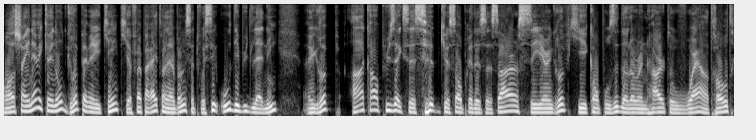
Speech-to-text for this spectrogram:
On va enchaîner avec un autre groupe américain qui a fait apparaître un album cette fois-ci au début de l'année. Un groupe encore plus accessible que son prédécesseur. C'est un groupe qui est composé de Lauren Hart aux voix, entre autres,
